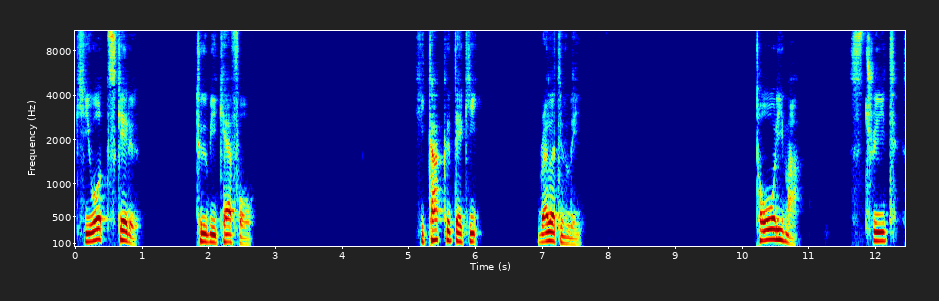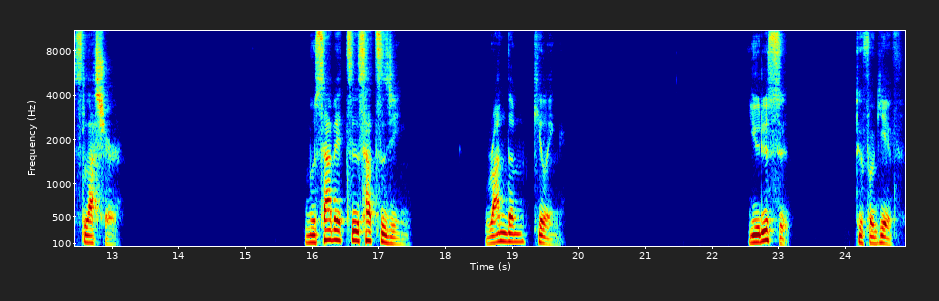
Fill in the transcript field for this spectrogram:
気をつける to be careful 比較的 relatively 通り魔 street slasher 無差別殺人 random killing 許す to forgive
